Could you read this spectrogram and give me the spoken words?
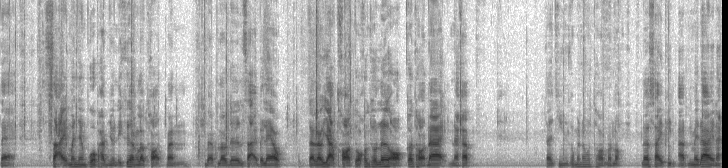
แต่สายมันยังพัวพันอยู่ในเครื่องเราถอดมันแบบเราเดินสายไปแล้ว แต่เราอยากถอดตัวคอนโทรลเลอร์ออกก็ถอดได้นะครับ แต่จริงก็ไม่ต้องมาถอดมันหรอก แล้วใส่ผิดอันไม่ได้นะ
